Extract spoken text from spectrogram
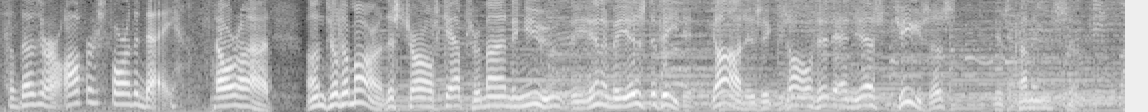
So those are our offers for the day. All right. Until tomorrow, this Charles Capps reminding you the enemy is defeated, God is exalted, and yes, Jesus is coming soon.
